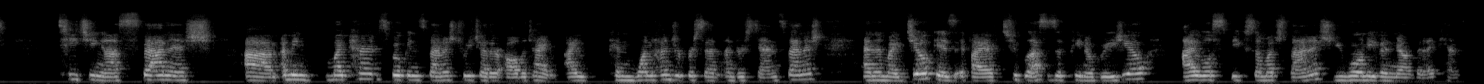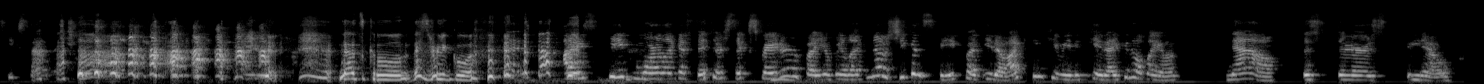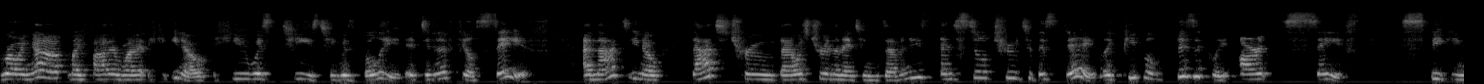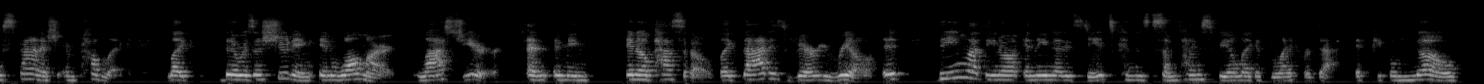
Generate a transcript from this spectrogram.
teaching us Spanish. Um, I mean, my parents spoke in Spanish to each other all the time. I can 100% understand Spanish. And then my joke is if I have two glasses of Pinot Grigio, I will speak so much Spanish, you won't even know that I can't speak Spanish. That's cool. That's really cool. I speak more like a fifth or sixth grader, mm-hmm. but you'll be like, no, she can speak, but you know, I can communicate, I can hold my own. Now, this there's you know, growing up, my father wanted, you know, he was teased, he was bullied. It didn't feel safe. And that's, you know, that's true. That was true in the 1970s and still true to this day. Like people physically aren't safe speaking Spanish in public. Like there was a shooting in Walmart last year. And I mean, in El Paso. Like that is very real. It being Latino in the United States can sometimes feel like it's life or death if people know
